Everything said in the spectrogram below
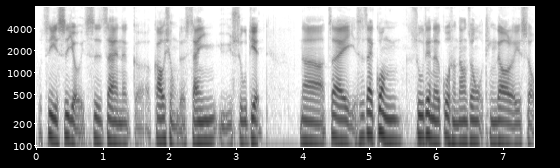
我自己是有一次在那个高雄的三余书店，那在也是在逛书店的过程当中，我听到了一首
